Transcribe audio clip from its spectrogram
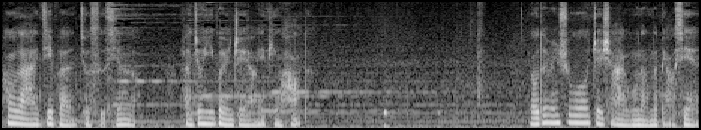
后来基本就死心了，反正一个人这样也挺好的。有的人说这是爱无能的表现。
